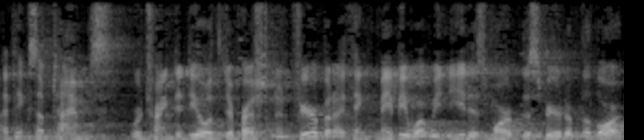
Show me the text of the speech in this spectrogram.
I think sometimes we're trying to deal with depression and fear, but I think maybe what we need is more of the Spirit of the Lord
